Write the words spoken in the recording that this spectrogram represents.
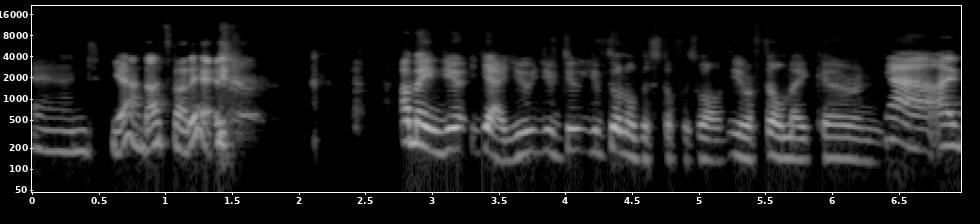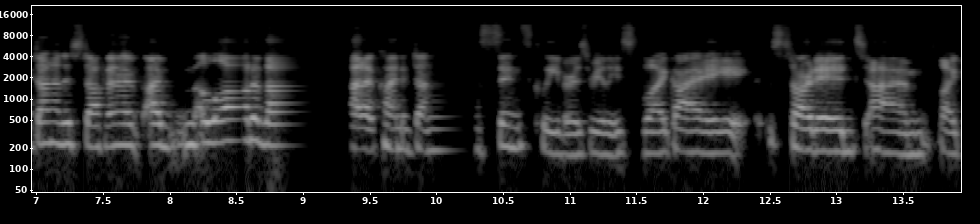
and yeah, that's about it. I mean, you, yeah, you you do you've done other stuff as well. You're a filmmaker and yeah, I've done other stuff, and I've, I've a lot of that that I've kind of done since Cleavers really. So like I started um, like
